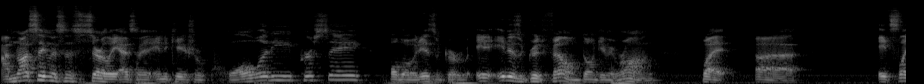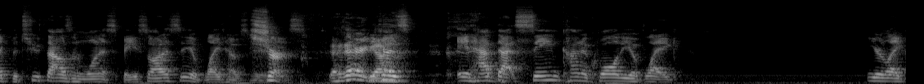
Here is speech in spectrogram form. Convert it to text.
I'm not saying this necessarily as an indication of quality per se, although it is a good, it, it is a good film. Don't get me wrong, but uh, it's like the 2001: A Space Odyssey of Lighthouse movies. Sure. There you because it had that same kind of quality of like, you're like,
